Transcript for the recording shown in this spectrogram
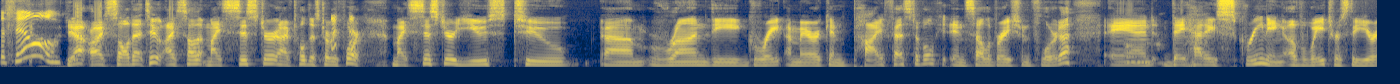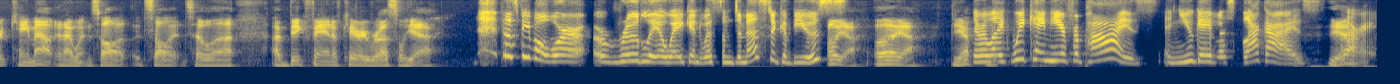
The film. Yeah, I saw that too. I saw that my sister, and I've told this story before, my sister used to um, run the Great American Pie Festival in Celebration, Florida, and they had a screening of Waitress the year it came out, and I went and saw it. Saw it. So, uh, a big fan of Keri Russell. Yeah. Those people were rudely awakened with some domestic abuse. Oh yeah. Oh yeah. Yep. They were like, "We came here for pies, and you gave us black eyes." Yeah. All right.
